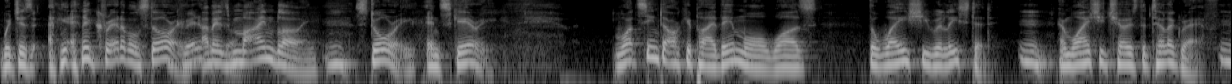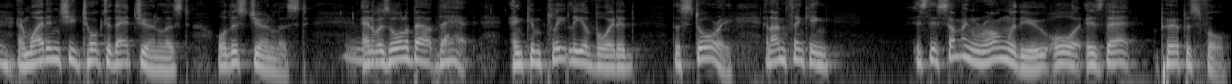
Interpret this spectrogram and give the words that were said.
which is an incredible story. Incredible I mean, it's mind blowing mm. story and scary. What seemed to occupy them more was the way she released it. Mm. And why she chose the Telegraph. Mm. And why didn't she talk to that journalist or this journalist? Mm. And it was all about that and completely avoided the story. And I'm thinking, is there something wrong with you or is that purposeful?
